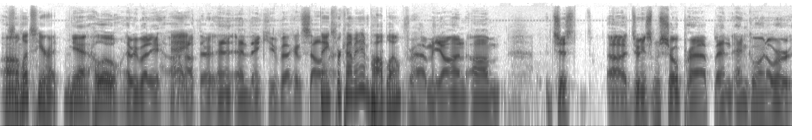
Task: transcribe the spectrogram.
Um, so let's hear it. Yeah, hello everybody uh, Hey. out there, and, and thank you, Beck and Sal. Thanks for coming in, Pablo. for having me on. Um, just uh, doing some show prep and, and going over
